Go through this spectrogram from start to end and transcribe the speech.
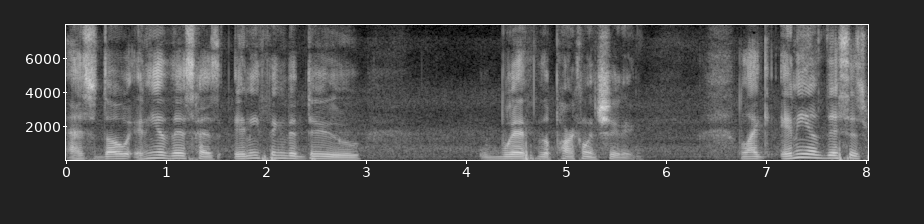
as though any of this has anything to do with the Parkland shooting. Like any of this is,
